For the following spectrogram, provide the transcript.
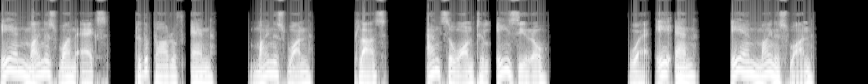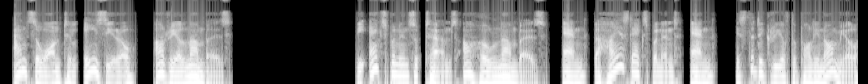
an minus 1x to the power of n minus 1 plus and so on till a0 where an, an minus 1 and so on till a0 are real numbers. The exponents of terms are whole numbers. n, the highest exponent, n, is the degree of the polynomial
